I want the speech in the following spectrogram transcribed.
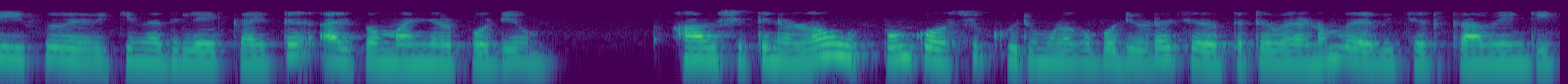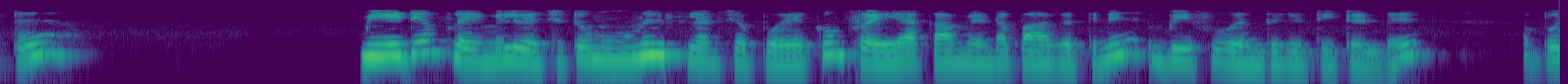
ബീഫ് വേവിക്കുന്നതിലേക്കായിട്ട് അല്പം മഞ്ഞൾപ്പൊടിയും ആവശ്യത്തിനുള്ള ഉപ്പും കുറച്ച് കുരുമുളക് പൊടിയുടെ ചേർത്തിട്ട് വേണം വേവിച്ചെടുക്കാൻ വേണ്ടിയിട്ട്. മീഡിയം ഫ്ലെയിമിൽ വെച്ചിട്ട് മൂന്ന് വിസിലടിച്ചപ്പോഴേക്കും ഫ്രൈ ആക്കാൻ വേണ്ട പാകത്തിന് ബീഫ് വെന്ത് കിട്ടിയിട്ടുണ്ട്. അപ്പോൾ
